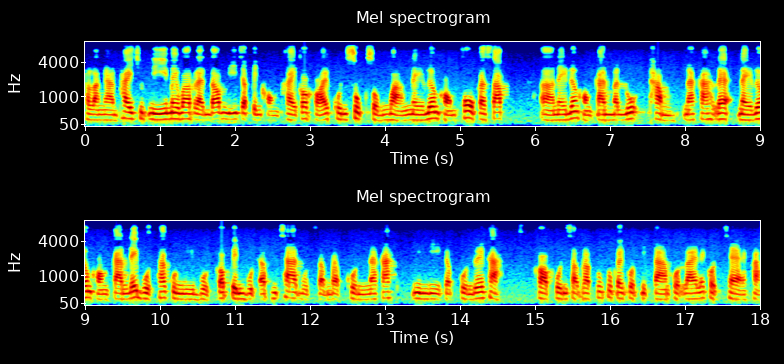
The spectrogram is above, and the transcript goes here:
พลังงานไพ่ชุดนี้ไม่ว่าแรนดอมนี้จะเป็นของใครก็ขอให้คุณสุขสมหวังในเรื่องของโภกทรัพย์ ในเรื่องของการบรรลุธรรมนะคะ และในเรื่องของการได้บุตร ถ้าคุณมีบุตรก็เป็นบุตรอภิชาติบุตรสำหรับคุณนะคะ ยินดีกับคุณด้วยค่ะ ขอบคุณสำหรับทุกๆการกดติดตามกดไลค์และกดแชร์ค่ะ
